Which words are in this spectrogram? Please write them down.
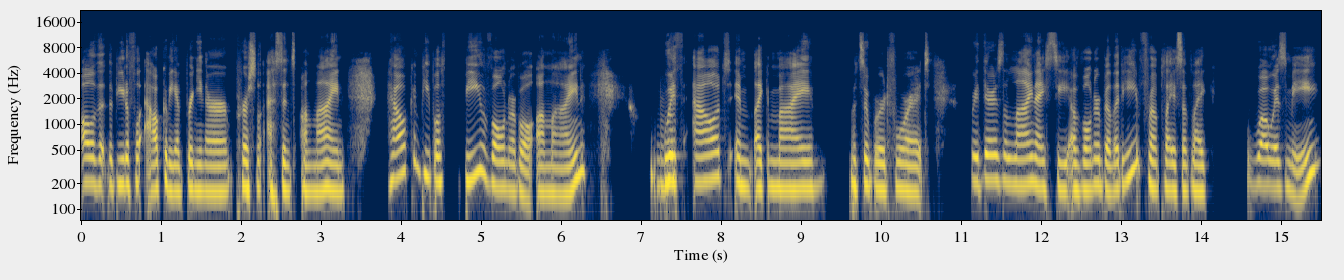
all of the, the beautiful alchemy of bringing their personal essence online. How can people be vulnerable online without, like my, what's the word for it? Where there's a line I see of vulnerability from a place of like, woe is me,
